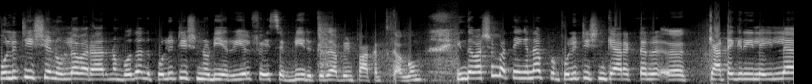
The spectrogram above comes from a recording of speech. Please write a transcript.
பொலிட்டீஷியன் உள்ள வராருன்னும் போது அந்த பொலிட்டீஷியனுடைய ரியல் ஃபேஸ் எப்படி இருக்குது அப்படின்னு பார்க்கறதுக்காகவும் இந்த வருஷம் பார்த்தீங்கன்னா பொலிட்டீஷியன் கேரக்டர் கேட்டகரியில் இல்லை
